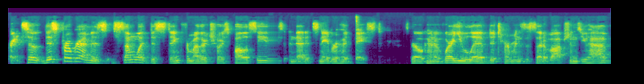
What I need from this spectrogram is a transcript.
Right. So this program is somewhat distinct from other choice policies in that it's neighborhood based. So kind of where you live determines the set of options you have.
